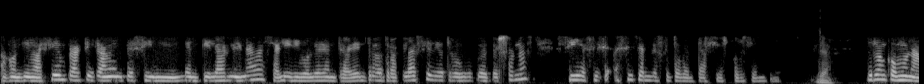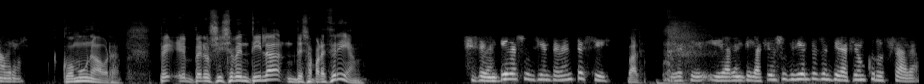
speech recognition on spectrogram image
A continuación, prácticamente sin ventilar ni nada, salir y volver a entrar dentro de otra clase de otro grupo de personas, sí, así, así se han descrito contagios, por ejemplo. Ya. Duran como una hora. Como una hora. Eh, pero si se ventila, desaparecerían. Si se ventila suficientemente, sí. Vale. Es decir, y la ventilación suficiente es ventilación cruzada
